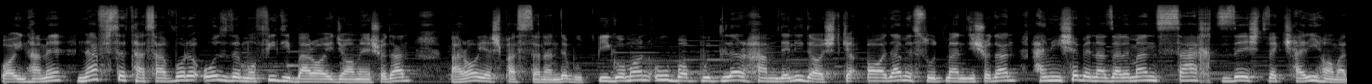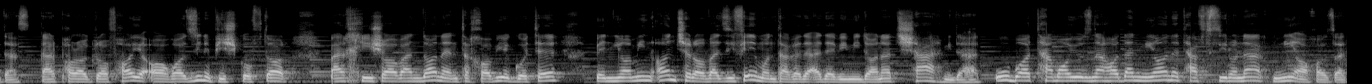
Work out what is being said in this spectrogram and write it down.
با این همه نفس تصور عضو مفیدی برای جامعه شدن برایش پستننده بود. بیگمان او با بودلر همدلی داشت که آدم سودمندی شدن همیشه به نظر من سخت زشت و کریه آمده است. در پاراگراف های آغازین پیشگفتار بر خیشاوندان انتخابی گوته بنیامین آنچه را وظیفه منتقد ادبی می‌داند شرح می‌دهد. او با تمایز نهادن میان تفسیر و نقد می آغازد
